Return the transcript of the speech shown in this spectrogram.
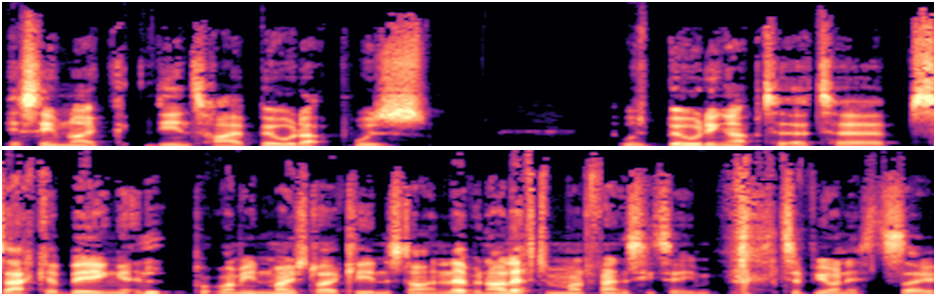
It seemed like the entire build up was was building up to to Saka being, I mean, most likely in the starting eleven. I left him in my fantasy team, to be honest. So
